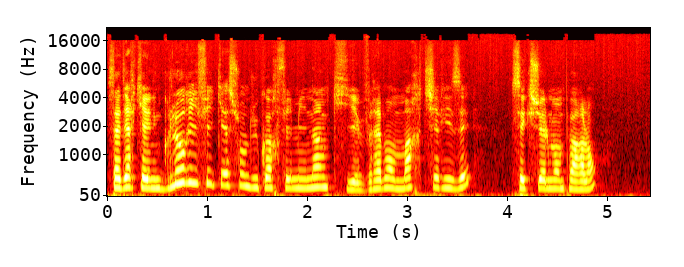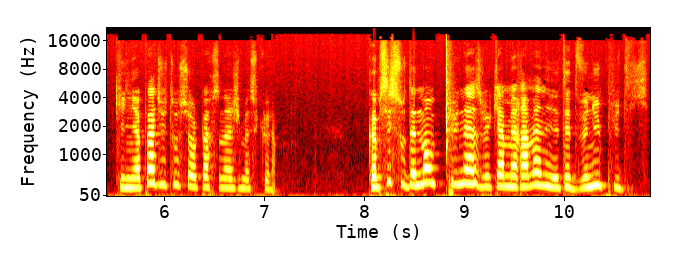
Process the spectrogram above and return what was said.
C'est-à-dire qu'il y a une glorification du corps féminin qui est vraiment martyrisée, sexuellement parlant, qu'il n'y a pas du tout sur le personnage masculin. Comme si soudainement, punaise, le caméraman il était devenu pudique.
